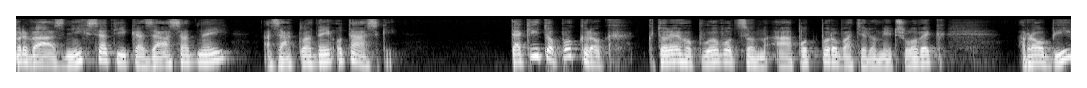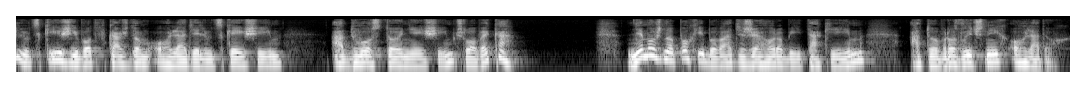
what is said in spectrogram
Prvá z nich sa týka zásadnej a základnej otázky. Takýto pokrok, ktorého pôvodcom a podporovateľom je človek, robí ľudský život v každom ohľade ľudskejším a dôstojnejším človeka? Nemožno pochybovať, že ho robí takým, a to v rozličných ohľadoch.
